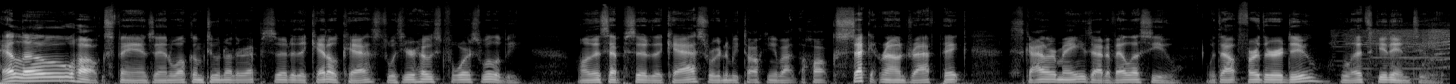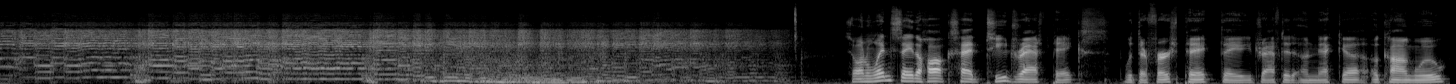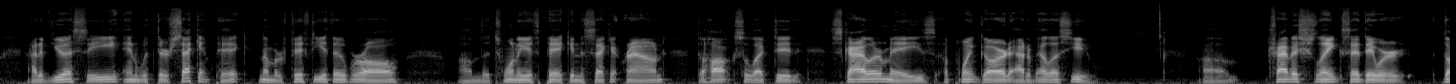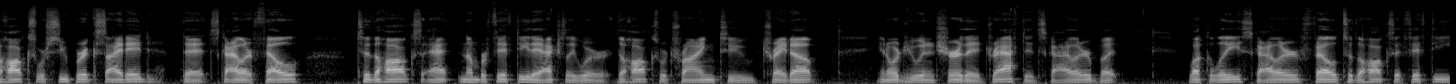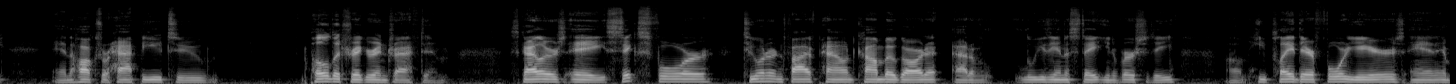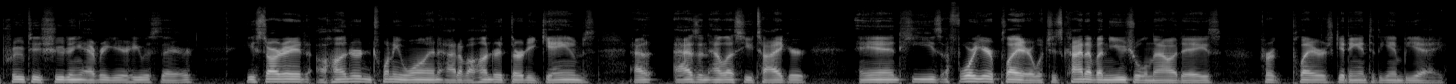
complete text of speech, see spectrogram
Hello, Hawks fans, and welcome to another episode of the Kettlecast with your host, Forrest Willoughby. On this episode of the cast, we're going to be talking about the Hawks' second round draft pick, Skylar Mays out of LSU. Without further ado, let's get into it. So on Wednesday, the Hawks had two draft picks. With their first pick, they drafted Onyeka Okongwu out of USC, and with their second pick, number 50th overall, um, the 20th pick in the second round, the Hawks selected Skylar Mays, a point guard out of LSU. Um, Travis Schlenk said they were the Hawks were super excited that Skylar fell to the Hawks at number 50. They actually were the Hawks were trying to trade up in order to ensure they drafted Skylar, but luckily Skylar fell to the Hawks at 50 and the Hawks were happy to pull the trigger and draft him. Skylar's a 6'4, 205 pound combo guard out of Louisiana State University. Um, he played there four years and improved his shooting every year he was there. He started 121 out of 130 games as, as an LSU Tiger, and he's a four year player, which is kind of unusual nowadays for players getting into the NBA.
